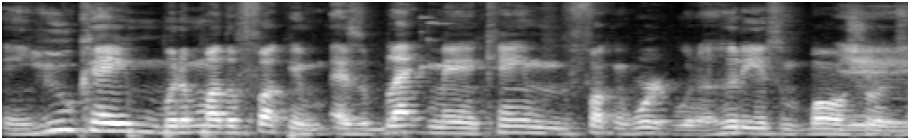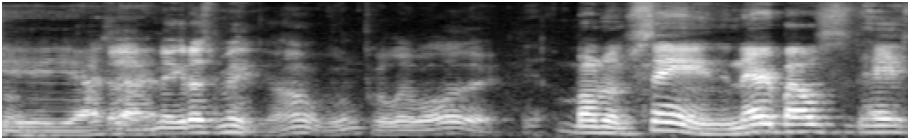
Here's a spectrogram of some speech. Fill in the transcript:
and you came with a motherfucking as a black man came to fucking work with a hoodie and some ball Yeah, shorts yeah, on. yeah. yeah. I, That, I, nigga, that's me. I don't, I'm pull up all of that. But what I'm saying, and everybody else had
